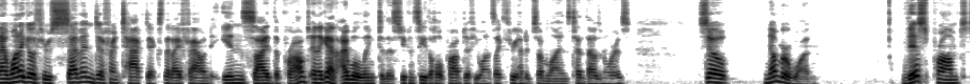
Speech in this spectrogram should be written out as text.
And I want to go through seven different tactics that I found inside the prompt. And again, I will link to this. You can see the whole prompt if you want. It's like 300 some lines, 10,000 words. So, number one, this prompt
